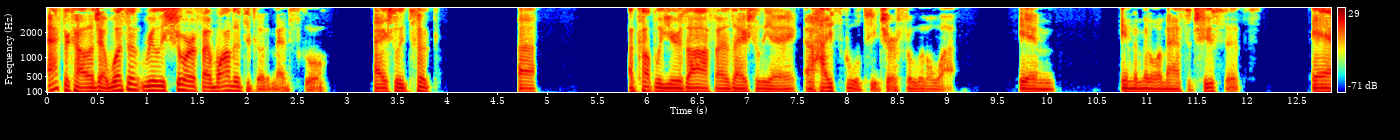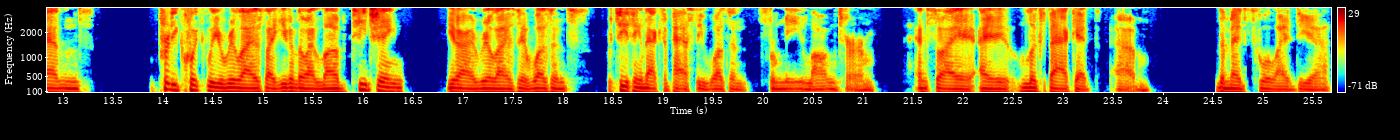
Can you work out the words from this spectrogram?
after college, I wasn't really sure if I wanted to go to med school. I actually took uh, a couple of years off. I was actually a, a high school teacher for a little while in, in the middle of Massachusetts and pretty quickly realized like, even though I loved teaching, you know, I realized it wasn't teaching in that capacity wasn't for me long term. And so I, I looked back at, um, the med school idea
